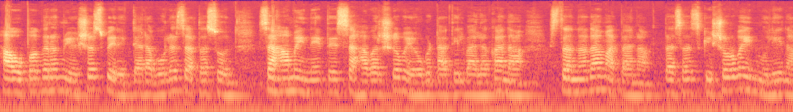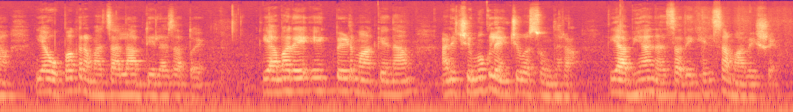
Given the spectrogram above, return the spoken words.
हा उपक्रम यशस्वीरित्या राबवला जात असून सहा महिने ते सहा वर्ष वयोगटातील बालकांना स्तनदा मातांना तसंच किशोरवयीन मुलींना या उपक्रमाचा लाभ दिला जातोय. यामध्ये एक पेड मा के नाम आणि चिमुकल्यांची वसुंधरा. या अभियानाचा देखील समावेश आहे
